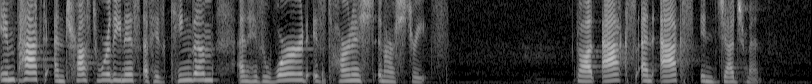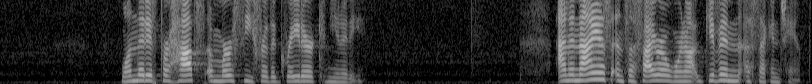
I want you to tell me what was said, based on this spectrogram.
impact and trustworthiness of his kingdom and his word is tarnished in our streets. God acts and acts in judgment, one that is perhaps a mercy for the greater community. Ananias and Sapphira were not given a second chance.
